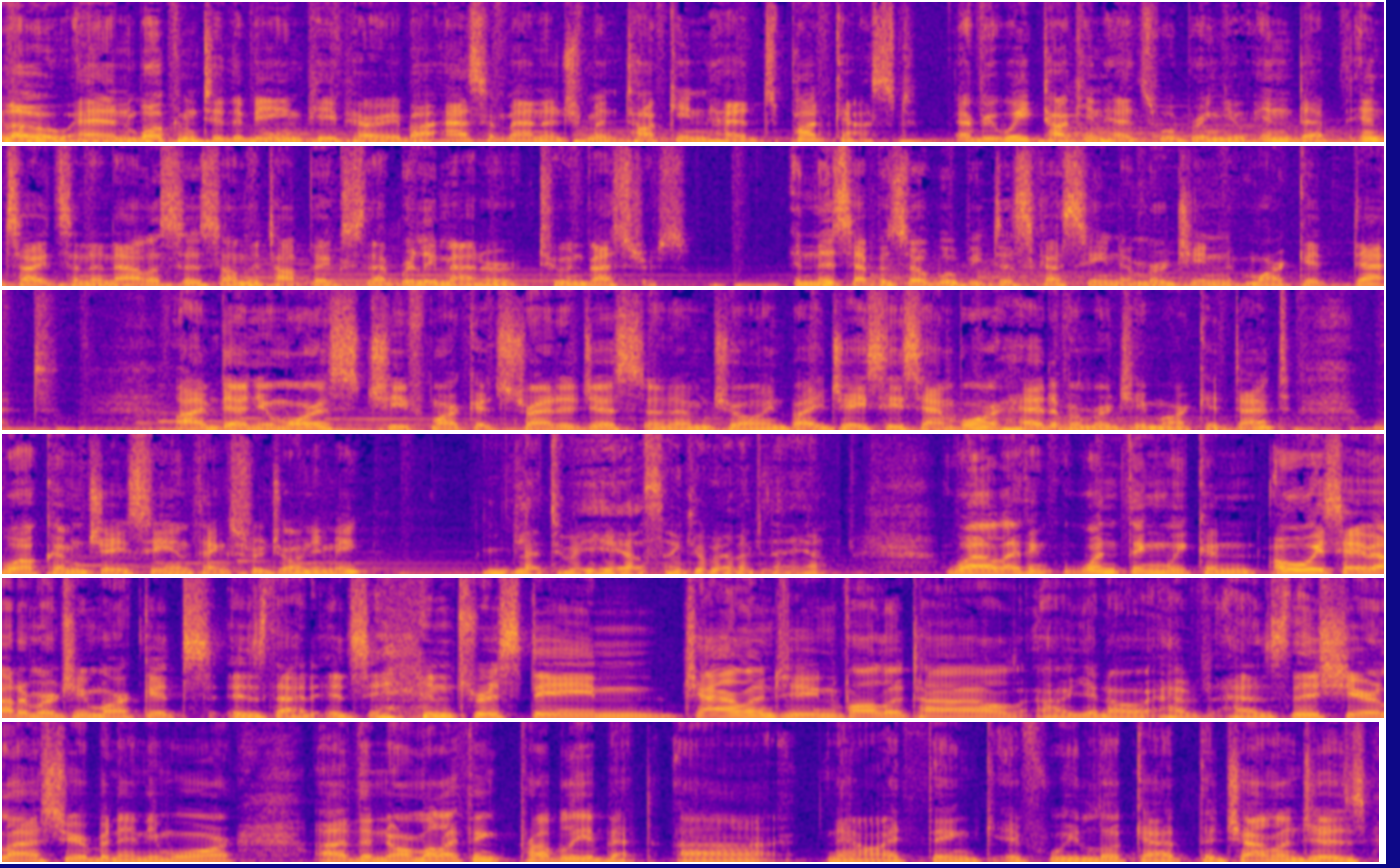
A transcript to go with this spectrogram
Hello, and welcome to the BNP Paribas Asset Management Talking Heads podcast. Every week, Talking Heads will bring you in depth insights and analysis on the topics that really matter to investors. In this episode, we'll be discussing emerging market debt. I'm Daniel Morris, Chief Market Strategist, and I'm joined by JC Sambor, Head of Emerging Market Debt. Welcome, JC, and thanks for joining me. Glad to be here. Thank you very much, Daniel. Well, I think one thing we can always say about emerging markets is that it's interesting, challenging, volatile. Uh, you know, have, has this year, last year been any more uh, than normal? I think probably a bit. Uh, now, I think if we look at the challenges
